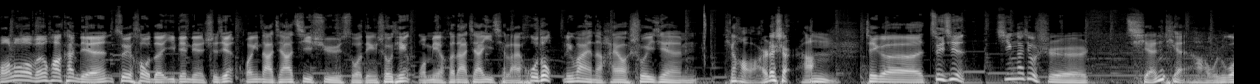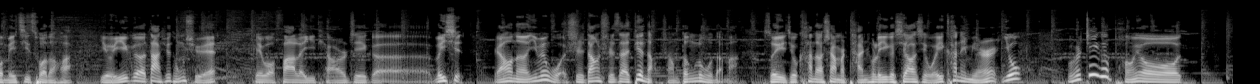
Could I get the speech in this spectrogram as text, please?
网络文化看点最后的一点点时间，欢迎大家继续锁定收听，我们也和大家一起来互动。另外呢，还要说一件挺好玩的事儿哈，嗯，这个最近应该就是前天哈，我如果没记错的话，有一个大学同学给我发了一条这个微信，然后呢，因为我是当时在电脑上登录的嘛，所以就看到上面弹出了一个消息，我一看这名儿，哟，我说这个朋友。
